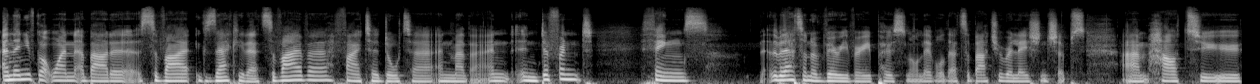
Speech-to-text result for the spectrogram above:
And then you've got one about a survivor, exactly that survivor, fighter, daughter, and mother. And in different things, that's on a very, very personal level. That's about your relationships, um, how to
